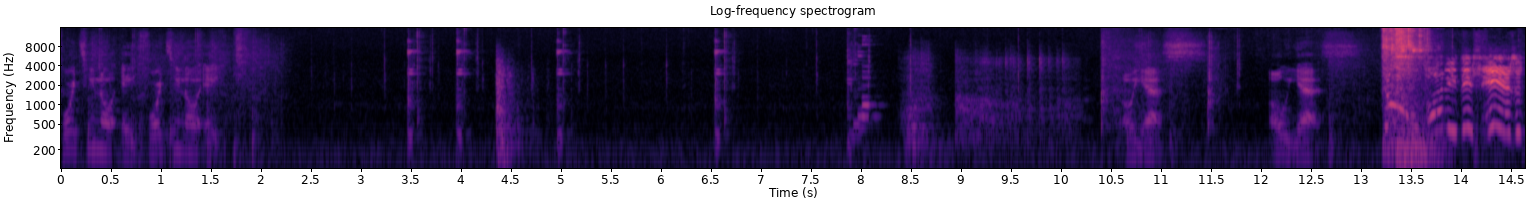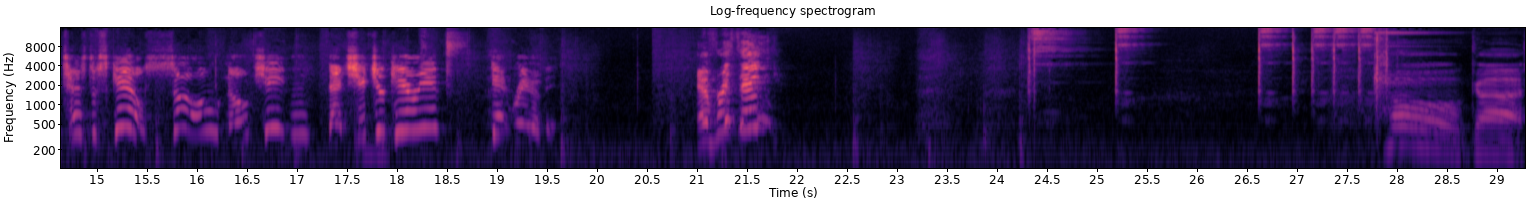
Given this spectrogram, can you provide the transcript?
1408. 1408. Oh yes. Oh yes. No, buddy, this is a test of skills, so no cheating. That shit you're carrying, get rid of it. Everything? Oh gosh,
